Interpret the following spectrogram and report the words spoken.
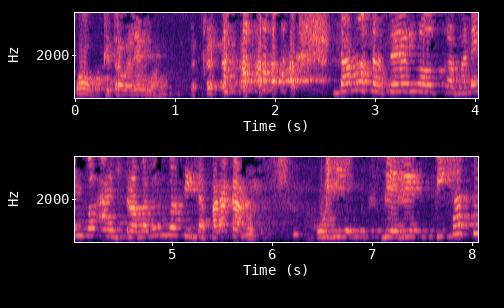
¡Wow! ¡Qué trabalengua! Vamos a hacer los trabalenguas, el trabalenguas y la para Oye, Bebe, fíjate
